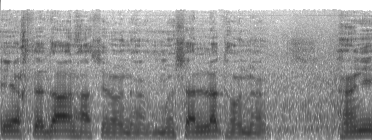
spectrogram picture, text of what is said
اقتدار حاصل ہونا، مسلط ہونا۔ ہاں جی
